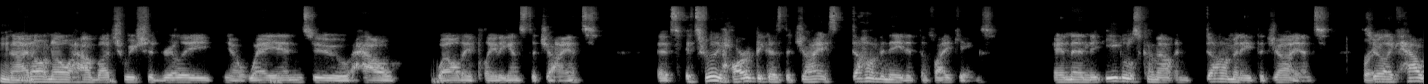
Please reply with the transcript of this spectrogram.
Mm-hmm. And I don't know how much we should really, you know, weigh into how well they played against the Giants it's it's really hard because the Giants dominated the Vikings, and then the Eagles come out and dominate the Giants. Right. So you're like, how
